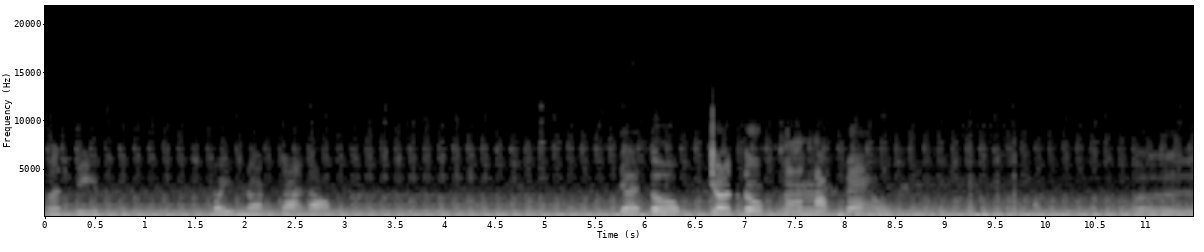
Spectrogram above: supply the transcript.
ไปตีไปนอนตาหลับจะตกจะตกนอนหลับแล้วเออ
